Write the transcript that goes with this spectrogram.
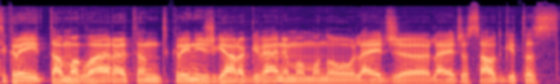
tikrai tą Magvarą ten tikrai ne iš gero gyvenimo, manau, leidžia, leidžia Sautgytas,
